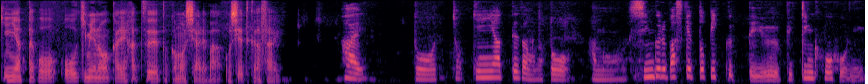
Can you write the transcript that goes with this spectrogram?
近やったこう大きめの開発とかもしあれば教えてください。はい。と、直近やってたのだと、あの、シングルバスケットピックっていうピッキング方法に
